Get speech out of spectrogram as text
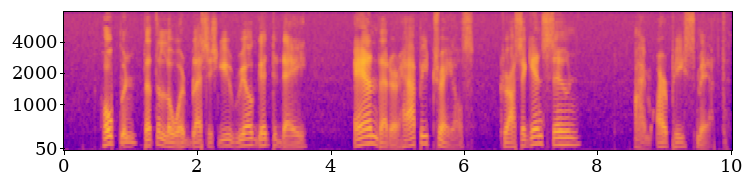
Hoping that the Lord blesses you real good today and that our happy trails cross again soon. I'm R.P. Smith.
